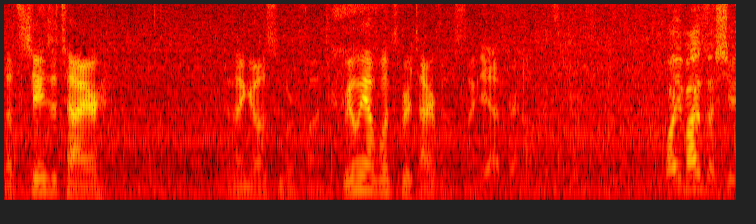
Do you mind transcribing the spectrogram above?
Let's change the tire and then go have some more fun. We only have one spare tire for this thing. Yeah, fair enough. Well, you might as well shoot.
